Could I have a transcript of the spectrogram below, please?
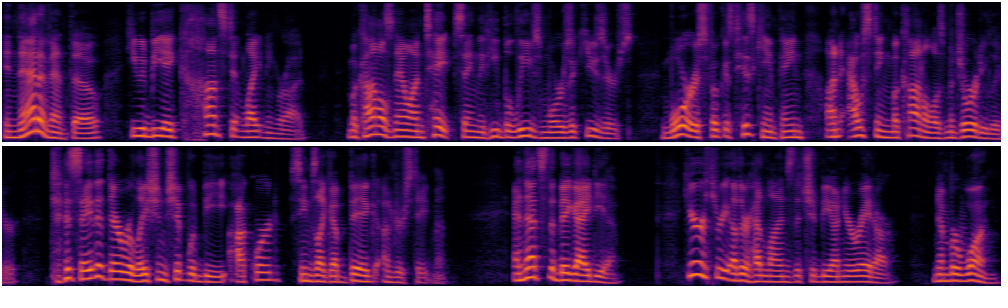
In that event, though, he would be a constant lightning rod. McConnell's now on tape saying that he believes Moore's accusers. Moore has focused his campaign on ousting McConnell as majority leader. To say that their relationship would be awkward seems like a big understatement. And that's the big idea. Here are three other headlines that should be on your radar. Number one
